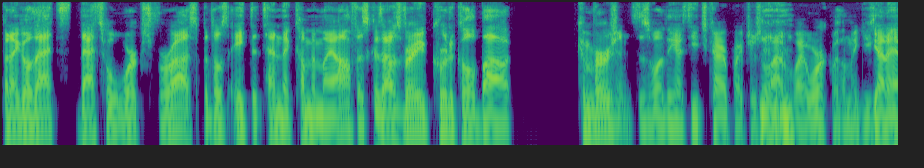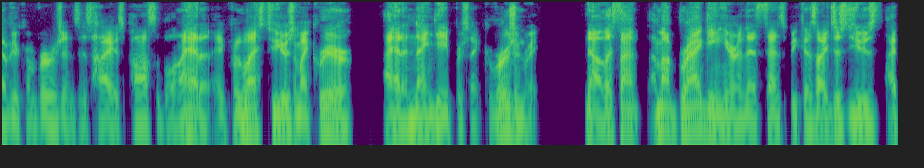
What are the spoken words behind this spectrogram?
but I go, that's, that's what works for us. But those eight to 10 that come in my office, cause I was very critical about conversions this is one thing I teach chiropractors a lot mm-hmm. who I work with. I'm like, you got to have your conversions as high as possible. And I had a, for the last two years of my career, I had a 98% conversion rate. Now that's not, I'm not bragging here in that sense because I just used, I,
